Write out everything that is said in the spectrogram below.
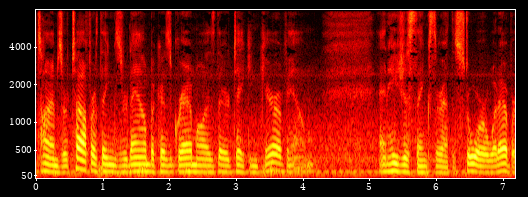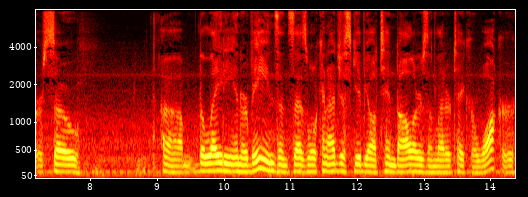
times are tough or things are down because grandma is there taking care of him and he just thinks they're at the store or whatever. So um, the lady intervenes and says, Well, can I just give y'all $10 and let her take her walker?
